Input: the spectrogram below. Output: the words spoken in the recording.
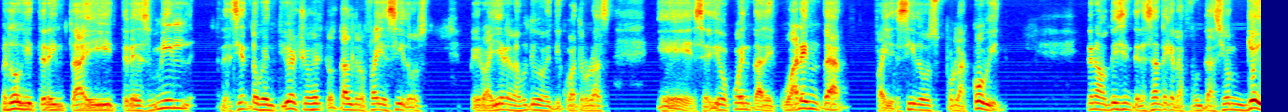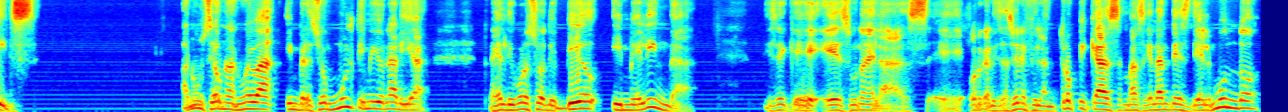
perdón, y 33.328 es el total de los fallecidos, pero ayer en las últimas 24 horas eh, se dio cuenta de 40 fallecidos por la COVID. Una noticia interesante que la Fundación Gates anuncia una nueva inversión multimillonaria tras el divorcio de Bill y Melinda. Dice que es una de las eh, organizaciones filantrópicas más grandes del mundo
